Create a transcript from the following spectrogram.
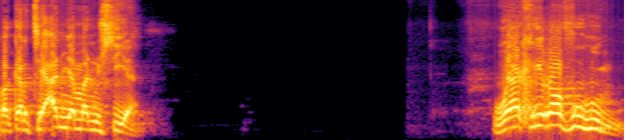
pekerjaannya manusia. Wa khirafuhum.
